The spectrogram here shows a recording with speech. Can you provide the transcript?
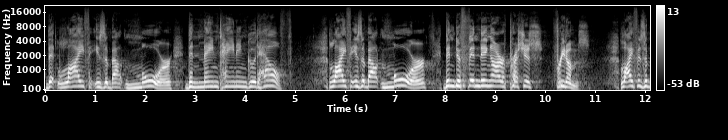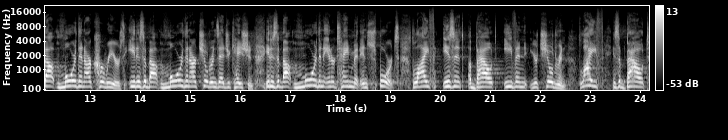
that life is about more than maintaining good health. Life is about more than defending our precious freedoms. Life is about more than our careers. It is about more than our children's education. It is about more than entertainment and sports. Life isn't about even your children. Life is about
